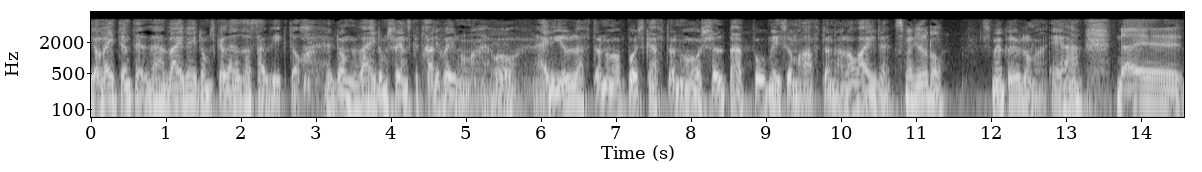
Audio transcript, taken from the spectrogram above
jag vet inte. Vad vad är det de ska lära sig, Viktor? De, vad är de svenska traditionerna? Och är det julafton och påskafton och supa på midsommarafton eller vad är det? Små grodorna. Små grodorna? Ja. Nej,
